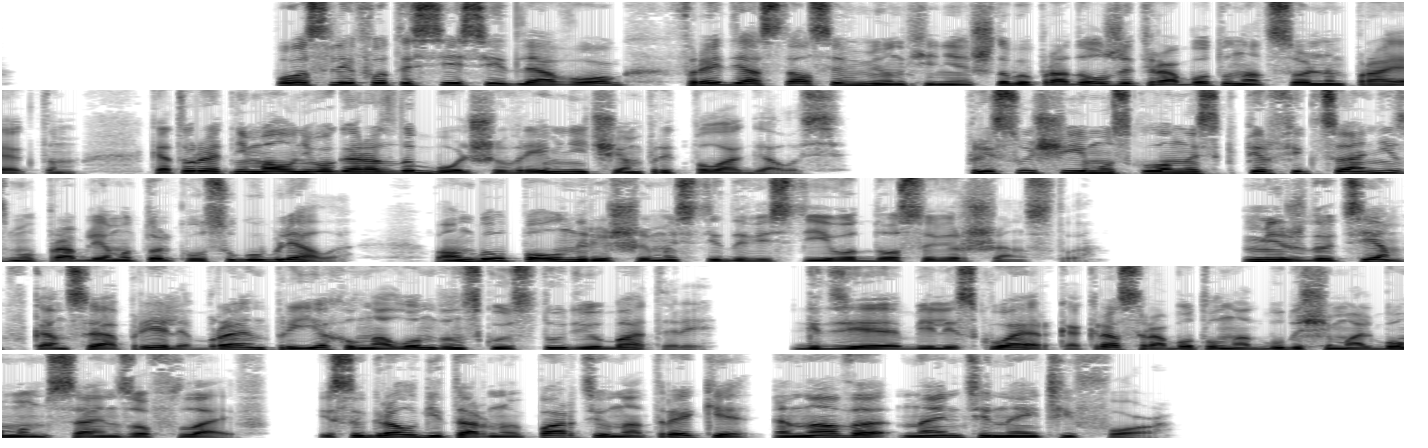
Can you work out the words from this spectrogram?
После фотосессии для Vogue Фредди остался в Мюнхене, чтобы продолжить работу над сольным проектом, который отнимал у него гораздо больше времени, чем предполагалось. Присущая ему склонность к перфекционизму проблему только усугубляла. Он был полон решимости довести его до совершенства. Между тем, в конце апреля Брайан приехал на лондонскую студию Баттери, где Билли Сквайр как раз работал над будущим альбомом Signs of Life и сыграл гитарную партию на треке Another 1984.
